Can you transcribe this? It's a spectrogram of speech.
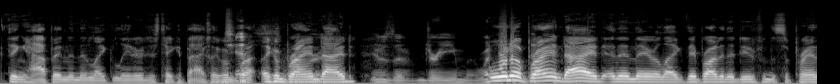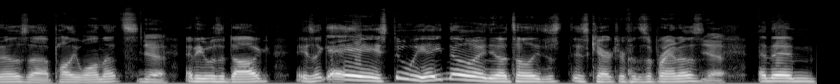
thing happen and then like later just take it back. Like when Bri- like when Brian died. It was a dream or what? Well, no, Brian died, and then they were like they brought in the dude from The Sopranos, uh, Paulie Walnuts, Yeah. and he was a dog. And he's like, "Hey, Stewie, how you doing?" You know, totally just his character from The Sopranos. Yeah. And then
